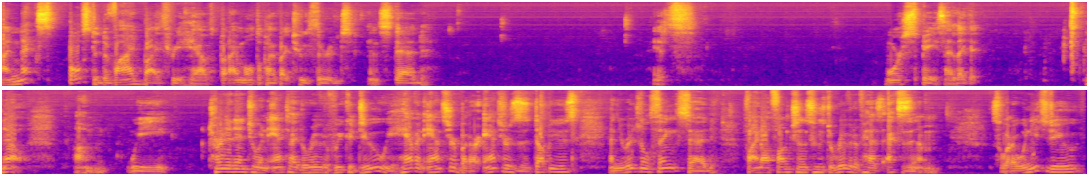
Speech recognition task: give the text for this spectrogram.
I'm next supposed to divide by 3 halves, but I multiply by 2 thirds instead. It's more space. I like it. Now, um, we turn it into an antiderivative we could do. We have an answer, but our answer is w's, and the original thing said find all functions whose derivative has x's in them. So what I would need to do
